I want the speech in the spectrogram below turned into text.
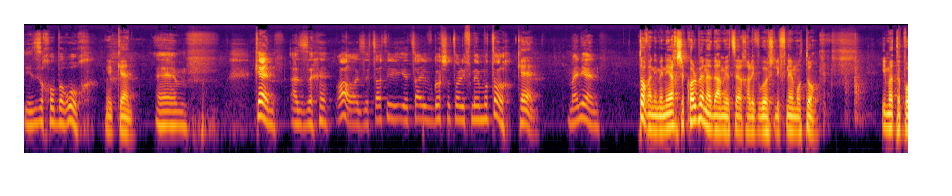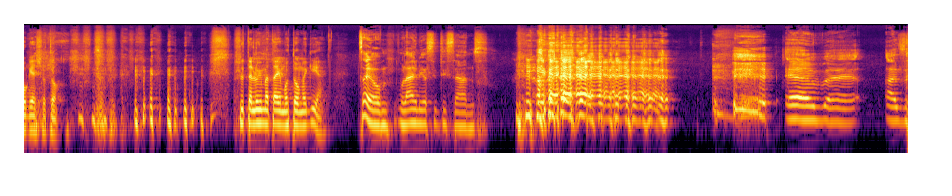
יהי זכרו ברוך. כן. אמ, כן, אז וואו, אז יצאתי, יצא לי לפגוש אותו לפני מותו. כן. מעניין. טוב, אני מניח שכל בן אדם יוצא לך לפגוש לפני מותו, אם אתה פוגש אותו. פשוט תלוי מתי מותו מגיע. בסדר, אולי אני עשיתי סאנס. אמ, אה, אז...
